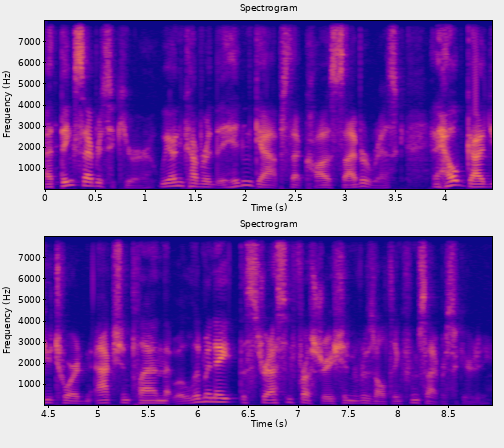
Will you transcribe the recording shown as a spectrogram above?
At Think Cybersecure, we uncovered the hidden gaps that cause cyber risk and help guide you toward an action plan that will eliminate the stress and frustration resulting from cybersecurity.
